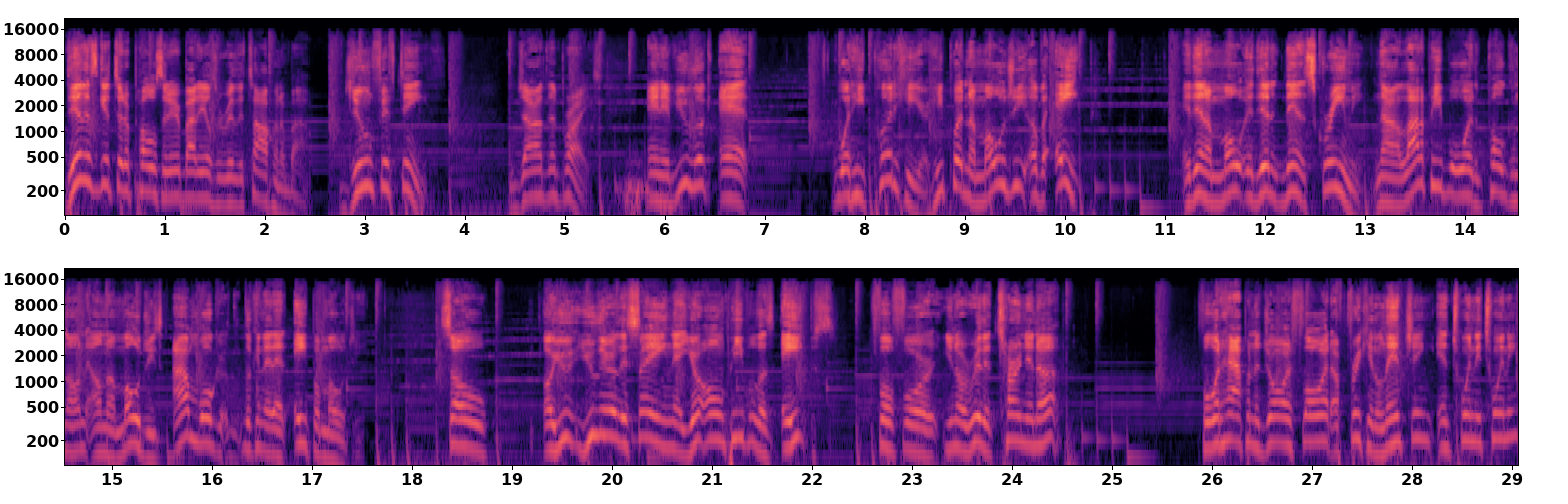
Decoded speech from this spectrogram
Then let's get to the post that everybody else is really talking about. June fifteenth, Jonathan Price, and if you look at what he put here, he put an emoji of an ape and then a mo and then then screaming. Now a lot of people wasn't poking on on emojis. I'm looking at that ape emoji. So are you you literally saying that your own people is apes for for you know really turning up for what happened to George Floyd, a freaking lynching in 2020?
